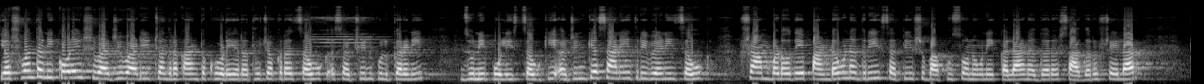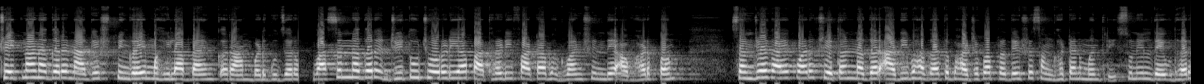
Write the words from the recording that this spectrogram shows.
यशवंत निकोळे शिवाजीवाडी चंद्रकांत खोडे रथचक्र चौक सचिन कुलकर्णी जुनी पोलीस चौकी अजिंक्य साने त्रिवेणी चौक श्याम बडोदे पांडवनगरी सतीश बापू सोनवणे कलानगर सागर शेलार चेतनानगर नागेश पिंगळे महिला बँक रामबडगुजर वासननगर जितू चोरडिया पाथर्डी फाटा भगवान शिंदे आव्हाड पंप संजय गायकवाड चेतन नगर आदी भागात भाजपा प्रदेश संघटन मंत्री सुनील देवधर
